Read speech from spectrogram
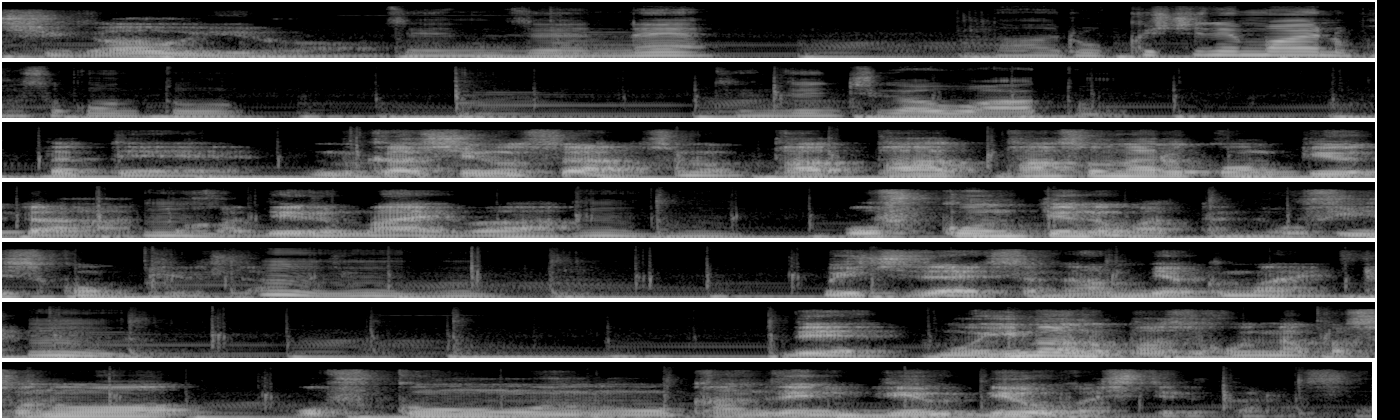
違うよ。全然ね。67年前のパソコンと全然違うわと思ってだって昔のさそのパパパーソナルコンピューターとか出る前は、うんうんオフコンっていうのがあったんだオフィスコンピューター、うんうんもう1台さ何百万円。うん。うんでもう今のパソコンなんかそのオフコンを完全に凌凌駕してるからさ、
